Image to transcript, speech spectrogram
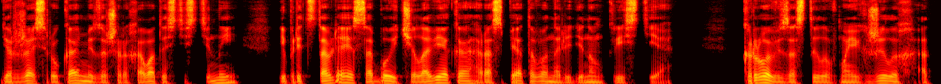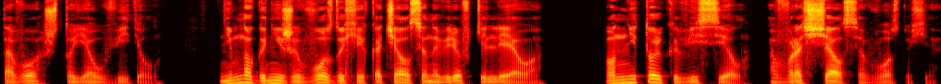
держась руками за шероховатости стены и представляя собой человека, распятого на ледяном кресте. Кровь застыла в моих жилах от того, что я увидел. Немного ниже в воздухе качался на веревке Лео. Он не только висел, а вращался в воздухе.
